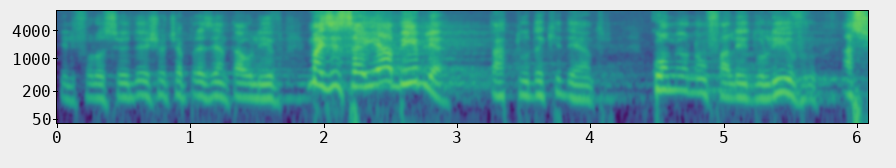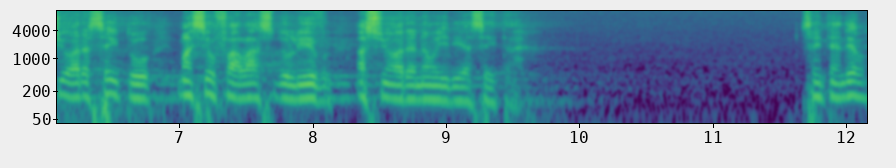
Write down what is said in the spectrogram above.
Ele falou assim: Deixa eu te apresentar o livro. Mas isso aí é a Bíblia. Está tudo aqui dentro. Como eu não falei do livro, a senhora aceitou. Mas se eu falasse do livro, a senhora não iria aceitar. Você entendeu?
